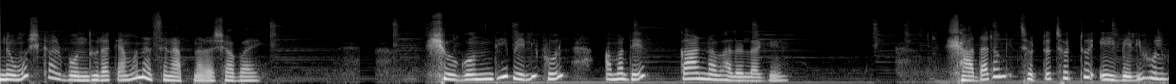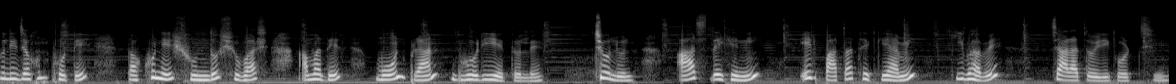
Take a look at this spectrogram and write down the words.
নমস্কার বন্ধুরা, কেমন আছেন আপনারা সবাই? সুগন্ধি বেলি ফুল আমাদের কার না ভালো লাগে? সাদা রঙের ছোট্ট ছোট্ট এই বেলি ফুলগুলি যখন ফোটে, তখন এর সুন্দর সুবাস আমাদের মন প্রাণ ভরিয়ে তোলে। চলুন, আজ দেখে নিই এর পাতা থেকে আমি কীভাবে চারা তৈরি করছি।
